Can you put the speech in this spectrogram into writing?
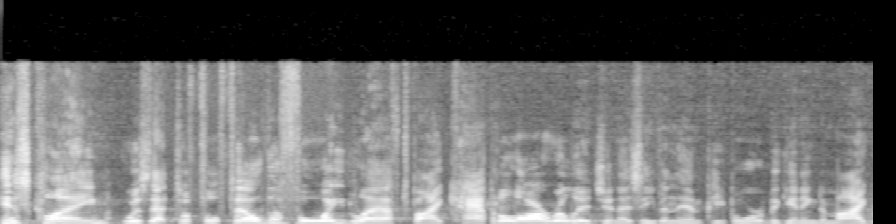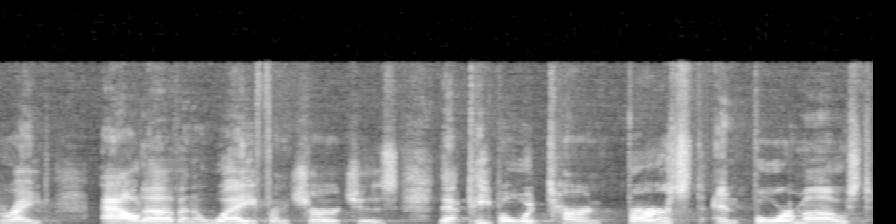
His claim was that to fulfill the void left by capital R religion, as even then people were beginning to migrate out of and away from churches, that people would turn first and foremost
